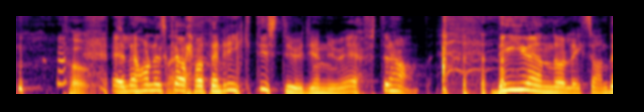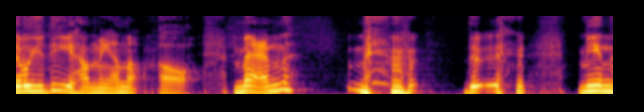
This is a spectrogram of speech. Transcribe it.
Eller har ni skaffat en riktig studio nu i efterhand? Det är ju ändå liksom, det var ju det han menade. Ja. Men, min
